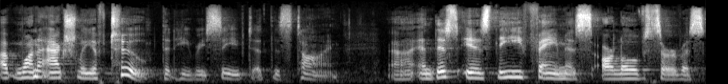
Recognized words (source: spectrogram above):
uh, one actually of two that he received at this time. Uh, and this is the famous Orlov service,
